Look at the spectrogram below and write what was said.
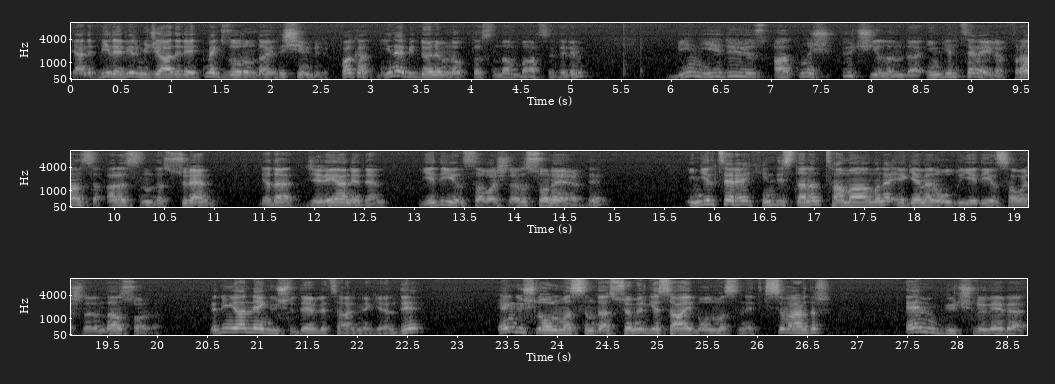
yani birebir mücadele etmek zorundaydı şimdilik. Fakat yine bir dönüm noktasından bahsedelim. 1763 yılında İngiltere ile Fransa arasında süren ya da cereyan eden 7 yıl savaşları sona erdi. İngiltere Hindistan'ın tamamına egemen oldu 7 yıl savaşlarından sonra. Ve dünyanın en güçlü devleti haline geldi. En güçlü olmasında sömürge sahibi olmasının etkisi vardır. En güçlü ve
